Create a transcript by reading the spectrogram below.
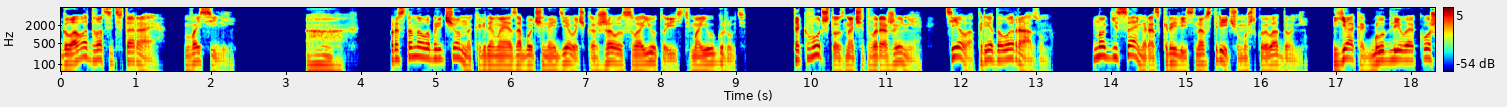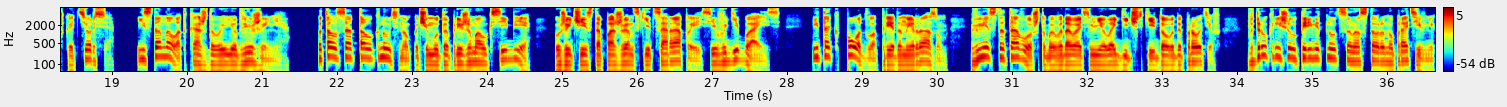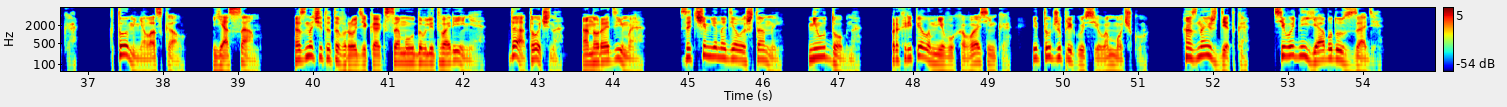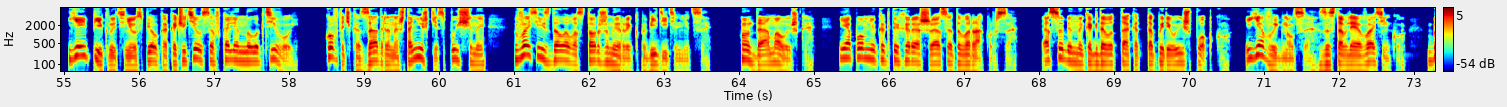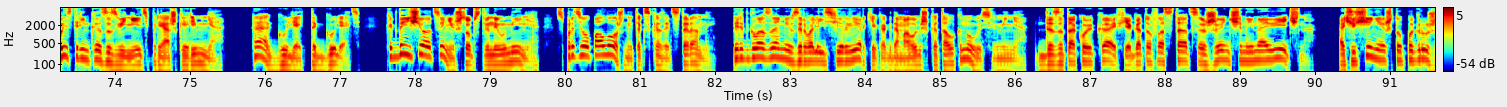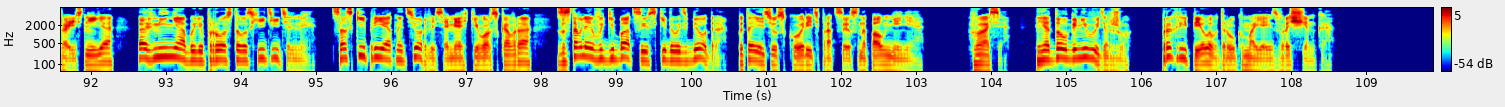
Глава 22. Василий. Ах, простонал обреченно, когда моя озабоченная девочка сжала свою, то есть мою грудь. Так вот, что значит выражение «тело предало разум». Ноги сами раскрылись навстречу мужской ладони. Я, как блудливая кошка, терся и стонал от каждого ее движения. Пытался оттолкнуть, но почему-то прижимал к себе, уже чисто по-женски царапаясь и выгибаясь. И так подло преданный разум, вместо того, чтобы выдавать мне логические доводы против, вдруг решил переметнуться на сторону противника. Кто меня ласкал? Я сам. А значит, это вроде как самоудовлетворение. Да, точно, оно родимое. Зачем я надела штаны? Неудобно. Прохрипела мне в ухо Васенька и тут же прикусила мочку. А знаешь, детка, сегодня я буду сзади. Я и пикнуть не успел, как очутился в коленно-локтевой. Кофточка задрана, штанишки спущены. Вася издала восторженный рык победительницы. «О да, малышка, я помню, как ты хороша с этого ракурса. Особенно, когда вот так оттопыриваешь попку. И я выгнулся, заставляя Васеньку быстренько зазвенеть пряжкой ремня. А, гулять так гулять. Когда еще оценишь собственные умения с противоположной, так сказать, стороны. Перед глазами взорвались фейерверки, когда малышка толкнулась в меня. Да за такой кайф я готов остаться женщиной навечно. Ощущение, что погружаюсь не я, а в меня были просто восхитительные. Соски приятно терлись, а мягкий ворс ковра заставляя выгибаться и вскидывать бедра, пытаясь ускорить процесс наполнения. «Вася, я долго не выдержу», Прохрипела вдруг моя извращенка.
